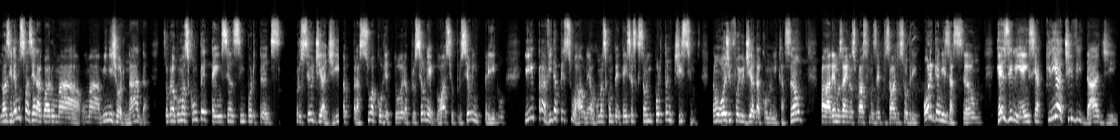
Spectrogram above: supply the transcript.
Nós iremos fazer agora uma, uma mini jornada sobre algumas competências importantes para o seu dia a dia, para a sua corretora, para o seu negócio, para o seu emprego e para a vida pessoal, né? Algumas competências que são importantíssimas. Então, hoje foi o dia da comunicação. Falaremos aí nos próximos episódios sobre organização, resiliência, criatividade,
